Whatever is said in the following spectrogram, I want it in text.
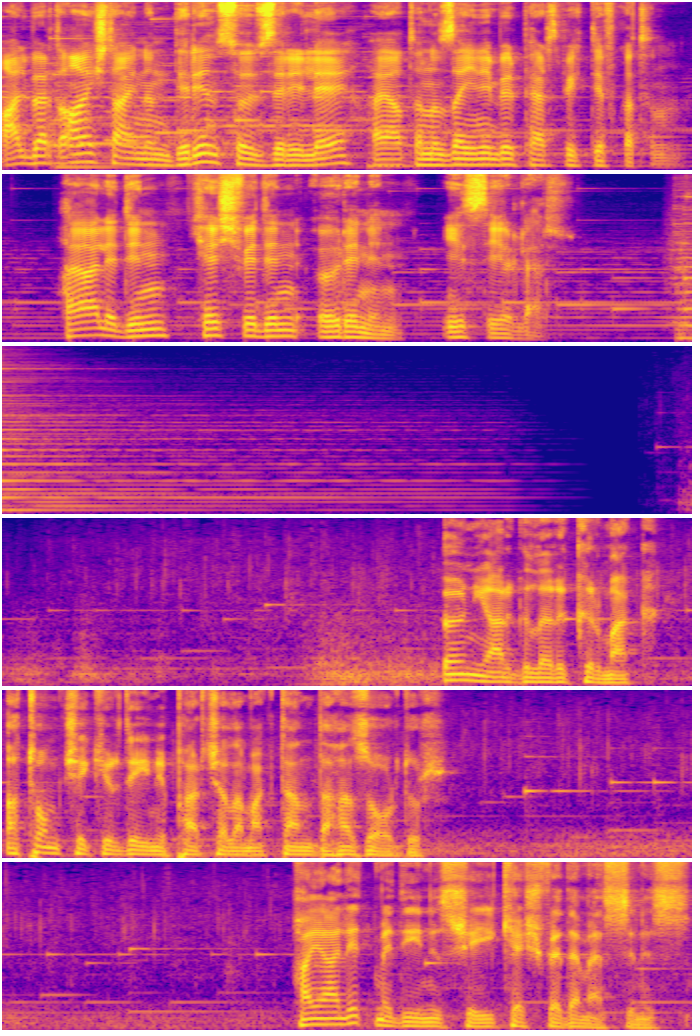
Albert Einstein'ın derin sözleriyle hayatınıza yeni bir perspektif katın. Hayal edin, keşfedin, öğrenin. İyi seyirler. Ön yargıları kırmak, atom çekirdeğini parçalamaktan daha zordur. Hayal etmediğiniz şeyi keşfedemezsiniz.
